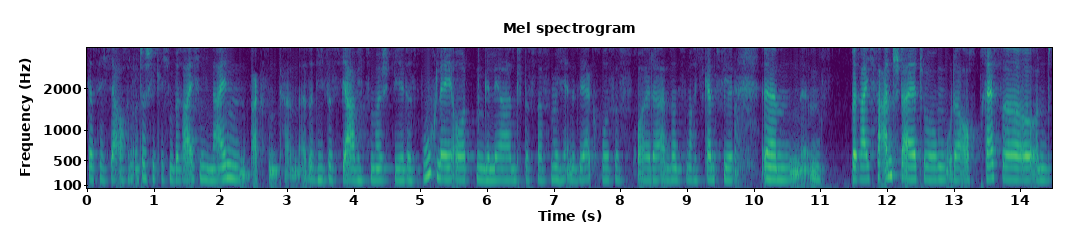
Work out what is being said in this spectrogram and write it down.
dass ich ja auch in unterschiedlichen Bereichen hineinwachsen kann. Also dieses Jahr habe ich zum Beispiel das Buchlayouten gelernt. Das war für mich eine sehr große Freude. Ansonsten mache ich ganz viel ähm, im Bereich Veranstaltungen oder auch Presse und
